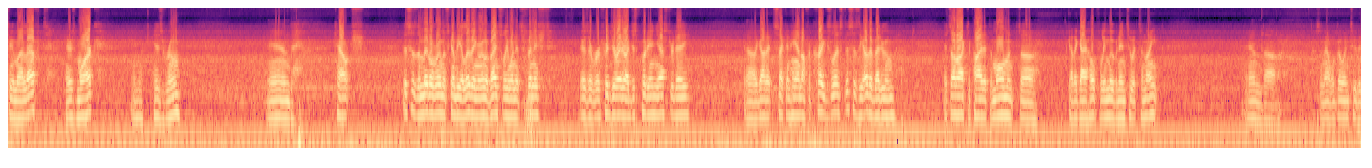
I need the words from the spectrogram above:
To my left there's Mark in his room. And couch. This is the middle room. It's going to be a living room eventually when it's finished. There's a refrigerator I just put in yesterday. Uh, I got it secondhand off of Craigslist. This is the other bedroom. It's unoccupied at the moment. Uh, got a guy hopefully moving into it tonight. And uh, so now we'll go into the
